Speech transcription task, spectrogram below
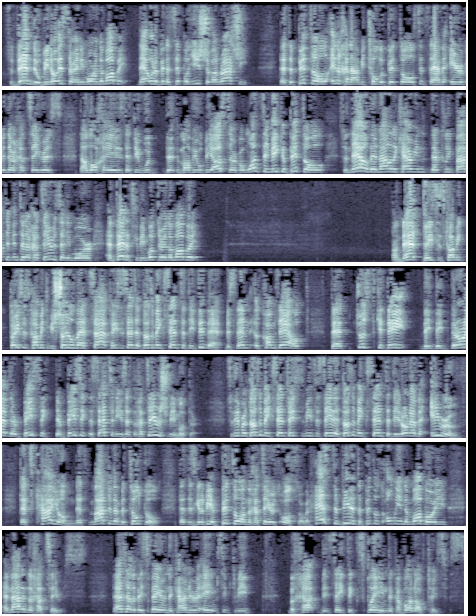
so then there will be no Isra anymore in the Mabi. That would have been a simple Yishuv on Rashi. That the Bittel, Einachanami told the Bittel, since they have an Erev in their Chatzeris, the halacha is that they would, that the Mavi will be Aser, but once they make a Bittel, so now they're not allowed to carry their Klibatim into their Chatzeris anymore, and then it's going to be Mutter in the Mavi. On that, Tais is coming, Tais is coming to be shoyl that sad. Tais says it doesn't make sense that they did that, but then it comes out that just they, they, they don't have their basic, their basic necessities that the Chatzera should be mutter. So therefore it doesn't make sense, Taisus means to say that it doesn't make sense that they don't have an Eruv, that's Kayom, that's matter than Betultul, that there's going to be a Bittul on the Chatzeris also. It has to be that the Bittul's only in the Mavoi and not in the Chatzeris. That's how the Beis and the Karner aim seem to be, say to explain the Kavanah of Taisus.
